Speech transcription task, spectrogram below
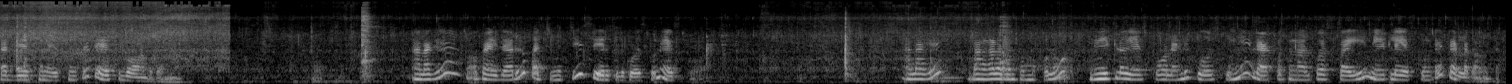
కట్ చేసుకుని వేసుకుంటే టేస్ట్ బాగుంటుంది అన్నమాట అలాగే ఒక ఐదారు పచ్చిమిర్చి సేరుకులు కోసుకొని వేసుకోవాలి. అలాగే బంగాళదుంప ముక్కలు నీటిలో వేసుకోవాలండి కోసుకుని లేకపోతే నలుపు వస్తాయి నీటిలో వేసుకుంటే తెల్లగా ఉంటాయి.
